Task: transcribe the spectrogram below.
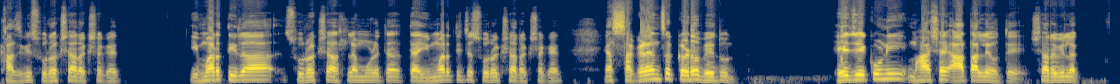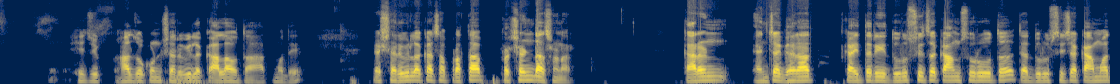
खाजगी सुरक्षा रक्षक आहेत. इमारतीला सुरक्षा असल्यामुळे त्या त्या इमारतीचे सुरक्षा रक्षक आहेत. या सगळ्यांचं कडं भेदून हे जे कोणी महाशय आत आले होते शर्विलक हे जे हा जो कोण शर्विलक आला होता आतमध्ये या शर्विलकाचा प्रताप प्रचंड असणार. कारण यांच्या घरात काहीतरी दुरुस्तीचं काम सुरू होतं. त्या दुरुस्तीच्या कामात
